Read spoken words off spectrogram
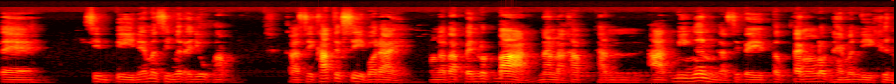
แต่สิ้นปีเนี่ยมันสิหมดอายุครับก็สิขับแท็กซี่บ่ได้มันก็ต้องเป็นรถบ้านนั่นแหละครับท่านอาจมีเงินก็สิไปตกแต่งรถให้มันดีขึ้น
